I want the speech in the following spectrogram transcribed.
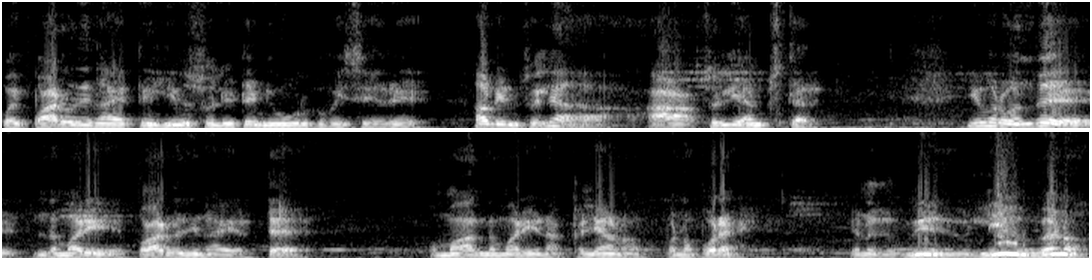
போய் பார்வதி நாயத்துக்கு லீவு சொல்லிவிட்டு நீ ஊருக்கு போய் சேரு அப்படின்னு சொல்லி சொல்லி அனுப்பிச்சிட்டாரு. இவர் வந்து இந்த மாதிரி பார்வதி நாயர்கிட்ட அம்மா இந்த மாதிரி நான் கல்யாணம் பண்ண போகிறேன் எனக்கு வீ லீவு வேணும்.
